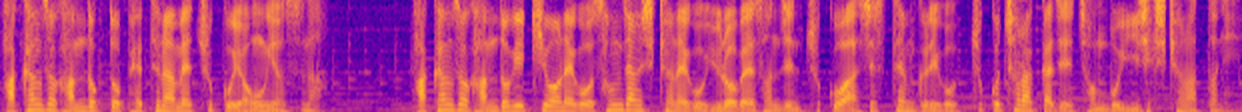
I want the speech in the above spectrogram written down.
박항서 감독도 베트남의 축구 영웅이었으나 박항서 감독이 키워내고 성장시켜내고 유럽의 선진 축구와 시스템 그리고 축구 철학까지 전부 이식시켜놨더니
